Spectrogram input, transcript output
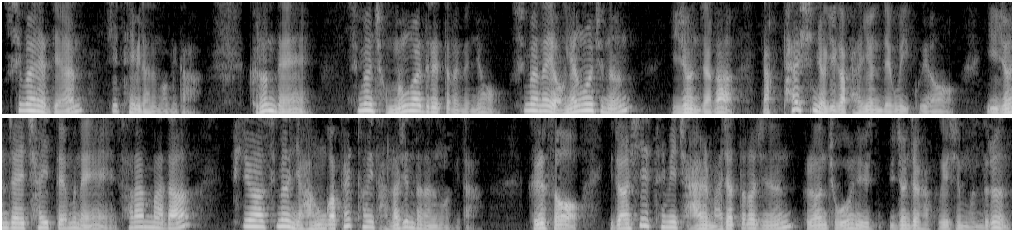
수면에 대한 시스템이라는 겁니다. 그런데 수면 전문가들에 따르면요, 수면에 영향을 주는 유전자가 약 80여 개가 발견되고 있고요. 이 유전자의 차이 때문에 사람마다 필요한 수면 양과 패턴이 달라진다는 겁니다. 그래서 이러한 시스템이 잘 맞아떨어지는 그런 좋은 유전자를 갖고 계신 분들은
